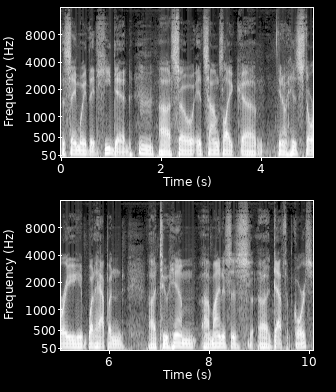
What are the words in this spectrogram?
the same way that he did. Mm. so it sounds like you know his story, what happened uh, to him, uh, minus his uh, death, of course.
